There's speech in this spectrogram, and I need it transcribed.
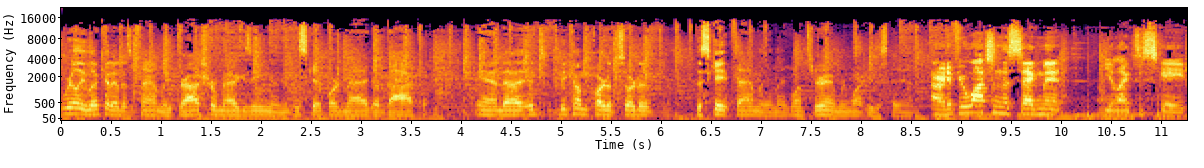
really look at it as a family. Thrasher Magazine and the Skateboard Mag are back, and uh, it's become part of sort of the skate family. And like once you're in, we want you to stay in. All right, if you're watching this segment, you like to skate,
